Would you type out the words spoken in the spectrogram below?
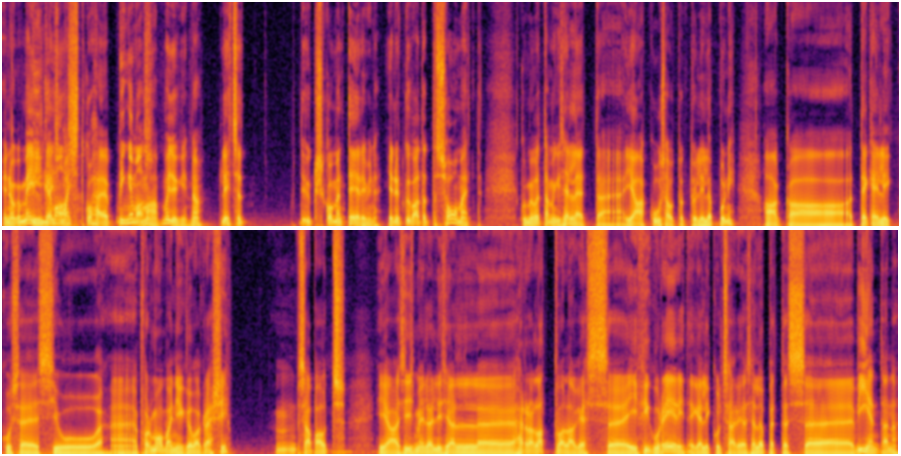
ei no aga meil käis maas. mast kohe maha, muidugi noh, lihtsalt üks kommenteerimine ja nüüd, kui vaadata Soomet, kui me võtamegi selle, et äh, jaa, kuus autot tuli lõpuni, aga tegelikkuses ju äh, Formeau pani kõva crash'i, mm, Sabauts ja siis meil oli seal äh, härra Latvala, kes äh, ei figureeri tegelikult sarjas ja lõpetas äh, viiendana,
